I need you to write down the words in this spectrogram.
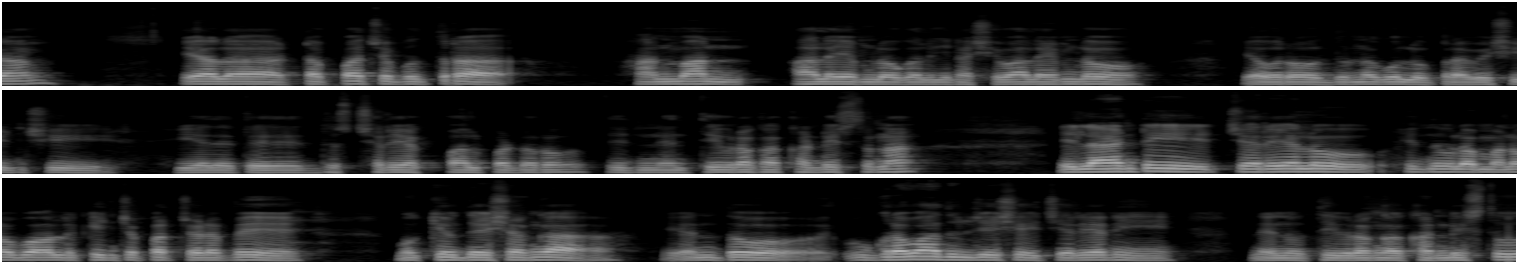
రామ్ ఇవాళ టప్పా చబుత్ర హనుమాన్ ఆలయంలో కలిగిన శివాలయంలో ఎవరో దుండగులు ప్రవేశించి ఏదైతే దుశ్చర్యకు పాల్పడ్డారో దీన్ని నేను తీవ్రంగా ఖండిస్తున్నా. ఇలాంటి చర్యలు హిందువుల మనోభావాలు కించపరచడమే ముఖ్య ఉద్దేశంగా ఎంతో ఉగ్రవాదులు చేసే చర్యని నేను తీవ్రంగా ఖండిస్తూ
